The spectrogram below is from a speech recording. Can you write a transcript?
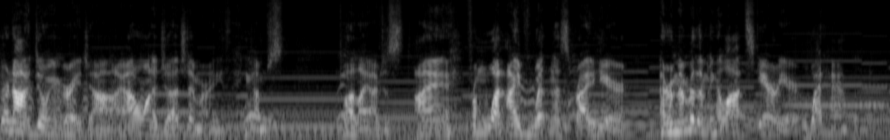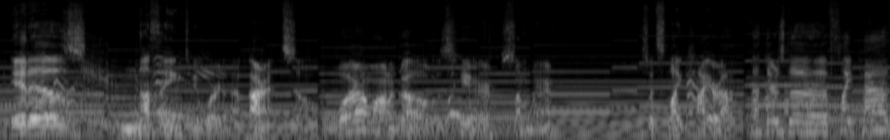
they're not doing a great job. I, I don't want to judge them or anything. I'm just... But, like, i just... I... From what I've witnessed right here, I remember them being a lot scarier. What happened? It is Nothing to be worried about. Alright, so where I want to go is here, somewhere. So it's like higher up that there's the flight pad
